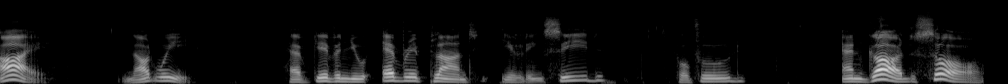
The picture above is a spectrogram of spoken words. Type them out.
I, not we, have given you every plant yielding seed for food, and God saw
